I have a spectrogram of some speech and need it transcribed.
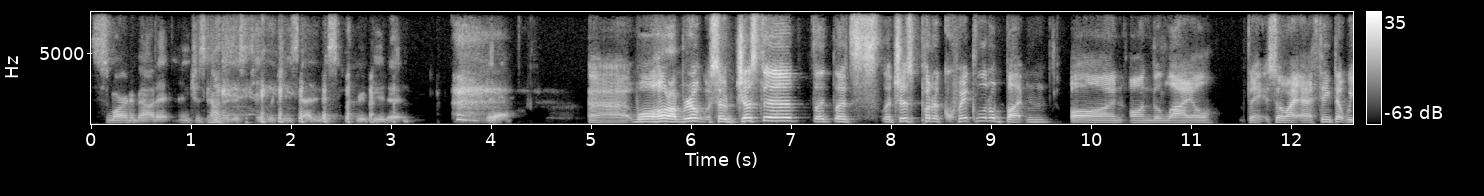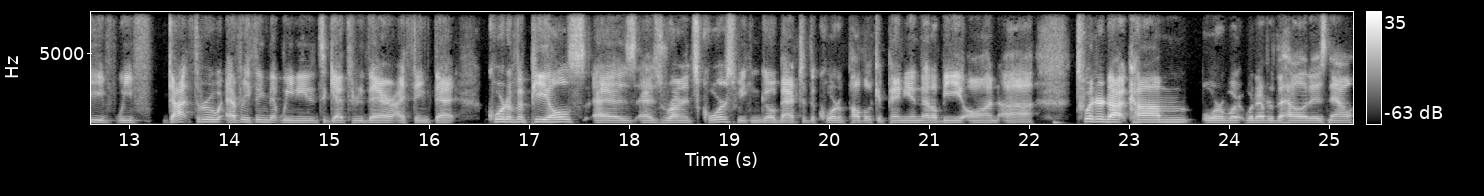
smart about it and just kind of just take what you said and just repeat it. Yeah. Uh, well, hold on, real. So just to let, let's let's just put a quick little button on on the Lyle thing. So I, I, think that we've we've got through everything that we needed to get through there. I think that Court of Appeals has has run its course. We can go back to the Court of Public Opinion. That'll be on uh, Twitter.com or wh- whatever the hell it is now.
